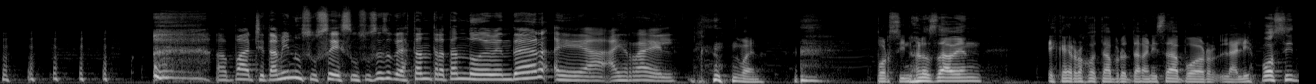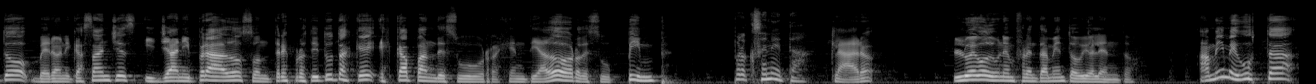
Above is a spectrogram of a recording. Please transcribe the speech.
Apache, también un suceso, un suceso que la están tratando de vender eh, a, Israel. bueno, por si no lo saben, Sky Rojo está protagonizada por Lali Espósito, Verónica Sánchez y Gianni Prado. Son tres prostitutas que escapan de su regenteador, de su pimp. Proxeneta. Claro. Luego de un enfrentamiento violento. A mí me gusta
